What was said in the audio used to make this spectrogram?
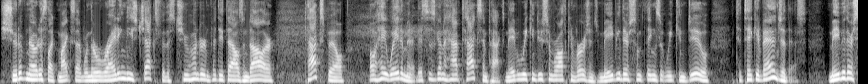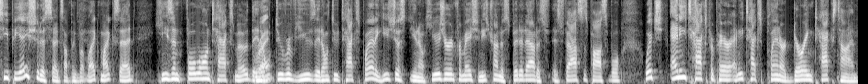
should have noticed, like Mike said, when they're writing these checks for this $250,000 tax bill, oh, hey, wait a minute, this is going to have tax impacts. Maybe we can do some Roth conversions. Maybe there's some things that we can do to take advantage of this. Maybe their CPA should have said something, but like Mike said, he's in full on tax mode. They Right. don't do reviews, they don't do tax planning. He's just, you know, here's your information. He's trying to spit it out as, as fast as possible, which any tax preparer, any tax planner during tax time,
